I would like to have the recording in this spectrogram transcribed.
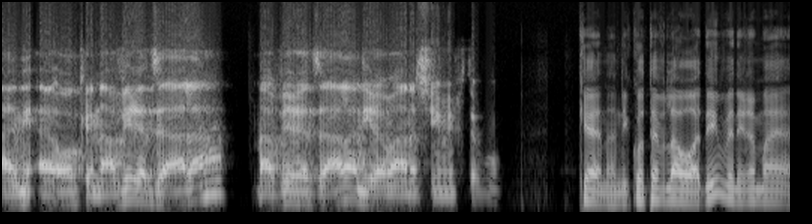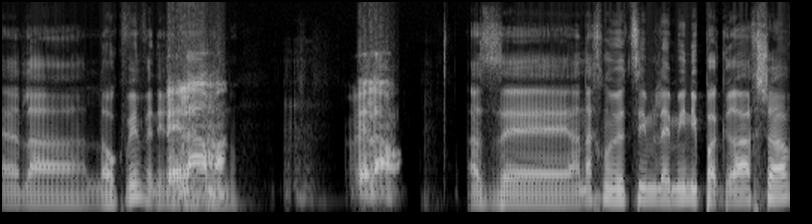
אה, אוקיי, נעביר את זה הלאה, נעביר את זה הלאה, נראה מה אנשים יכתבו. כן, אני כותב לאוהדים ונראה מה... לעוקבים ונראה מה... ולמה? יהיה לנו. ולמה? אז אה, אנחנו יוצאים למיני פגרה עכשיו.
